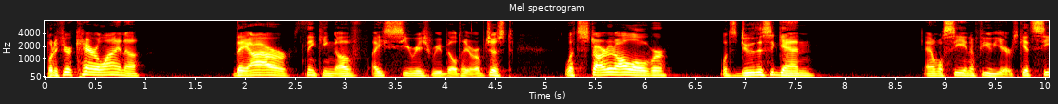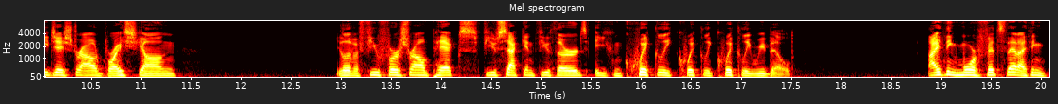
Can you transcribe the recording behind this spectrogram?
But if you're Carolina, they are thinking of a serious rebuild here of just let's start it all over. Let's do this again. And we'll see in a few years. Get CJ Stroud, Bryce Young, You'll have a few first round picks, a few second, few thirds. You can quickly, quickly, quickly rebuild. I think Moore fits that. I think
